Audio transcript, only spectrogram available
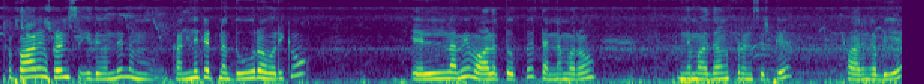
இப்போ பாருங்கள் ஃப்ரெண்ட்ஸ் இது வந்து நம்ம கண்ணு கட்டின தூரம் வரைக்கும் எல்லாமே வாழைத்தோப்பு தென்னை மரம் இந்த மாதிரி தாங்க ஃப்ரெண்ட்ஸ் இருக்குது பாருங்கள் அப்படியே.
